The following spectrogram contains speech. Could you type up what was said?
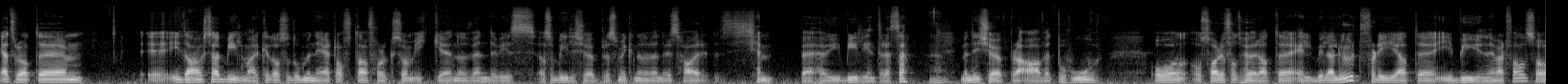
jeg tror at i dag så er bilmarkedet også dominert ofte av folk som ikke nødvendigvis Altså bilkjøpere som ikke nødvendigvis har kjempehøy bilinteresse, ja. men de kjøper det av et behov. Og, og, så har de fått høre at eh, elbil er lurt, fordi at eh, i byene i hvert fall så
